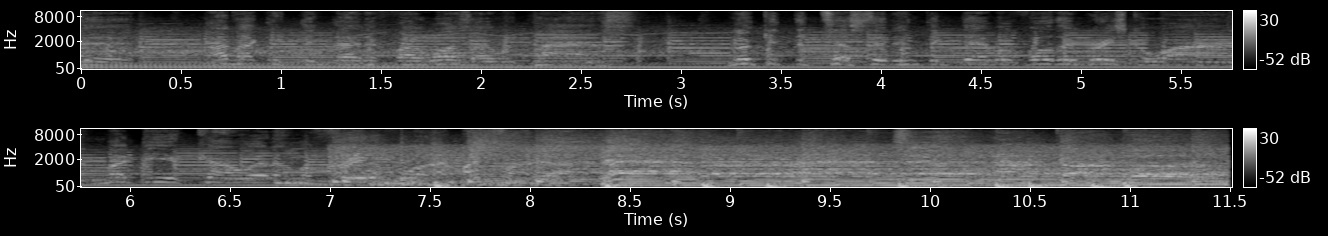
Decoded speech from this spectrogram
I'd like to think that if I was, I would pass. Look at the test, I didn't think there before the grace go on. Might be a coward, I'm afraid of what I might find out. Never had to knock on wood.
